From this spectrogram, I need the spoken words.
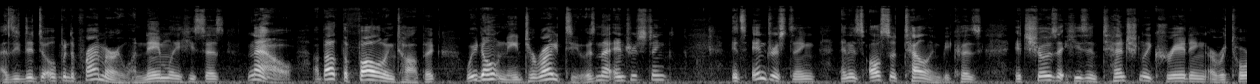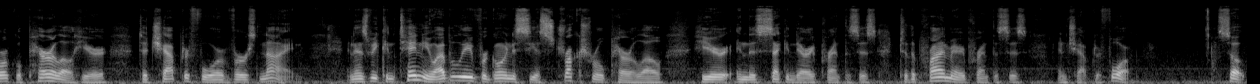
as he did to open the primary one. Namely, he says, Now, about the following topic, we don't need to write to you. Isn't that interesting? It's interesting and it's also telling because it shows that he's intentionally creating a rhetorical parallel here to chapter 4, verse 9. And as we continue, I believe we're going to see a structural parallel here in this secondary parenthesis to the primary parenthesis in chapter 4. So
